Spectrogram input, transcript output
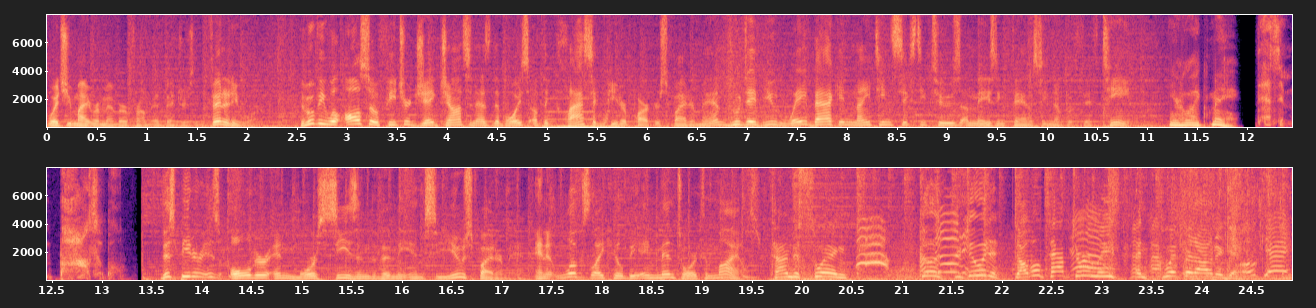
which you might remember from Avengers Infinity War. The movie will also feature Jake Johnson as the voice of the classic Peter Parker Spider Man, who debuted way back in 1962's Amazing Fantasy number 15. You're like me. That's impossible. This Peter is older and more seasoned than the MCU Spider Man, and it looks like he'll be a mentor to Miles. Time to swing. Ah, Good, you're doing it. Double tap to release and whip it out again. Okay.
